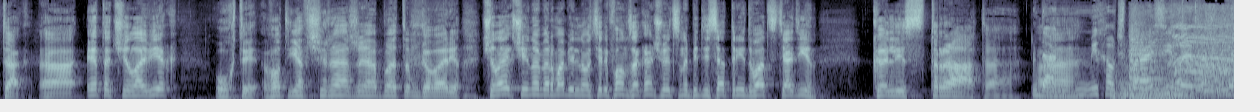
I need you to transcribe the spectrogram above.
Так, э, это человек. Ух ты, вот я вчера же об этом говорил. Человек, чей номер мобильного телефона заканчивается на 5321. Калистрата. Да, а? Михалыч, поразило это.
